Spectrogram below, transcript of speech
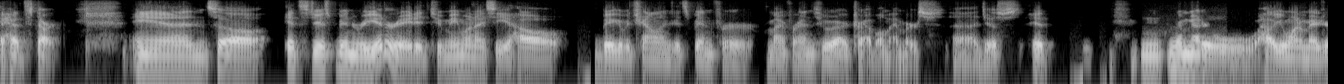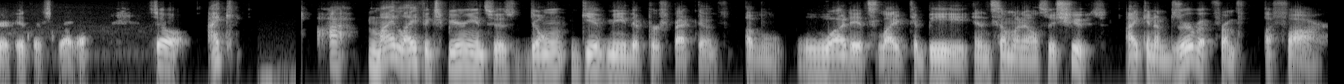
a head start. And so it's just been reiterated to me when I see how big of a challenge it's been for my friends who are tribal members. Uh, just it, no matter how you want to measure it, it's a struggle. So I, I, my life experiences don't give me the perspective of what it's like to be in someone else's shoes. I can observe it from afar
